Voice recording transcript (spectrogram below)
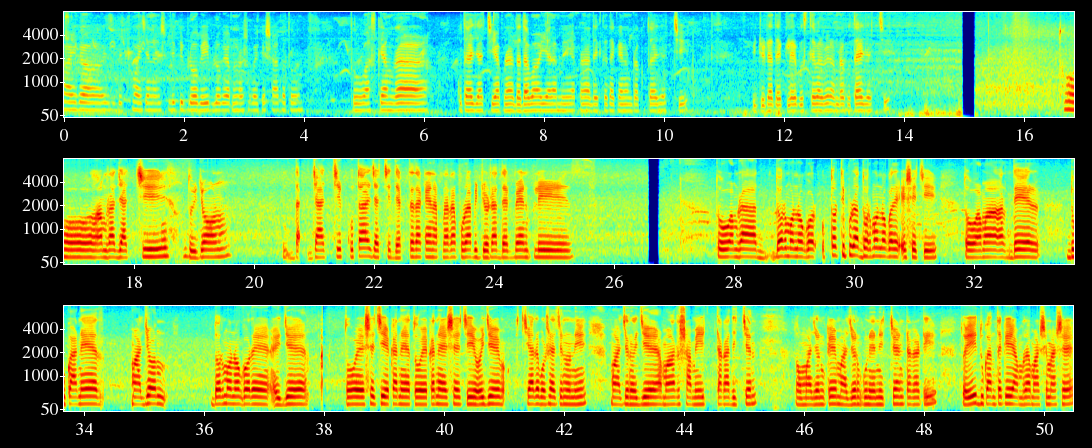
Hi guys back to my channel Lipi blog এই ব্লগে আপনারা সবাইকে স্বাগত তো আজকে আমরা কোথায় যাচ্ছি? আপনারা দাদাভাই আর আমি, আপনারা দেখতে থাকেন, আমরা কোথায় যাচ্ছি? ভিডিওটা দেখলে বুঝতে পারবেন আমরা কোথায় যাচ্ছি। তো আমরা যাচ্ছি দুইজন। যাচ্ছি, কোথায় যাচ্ছি দেখতে থাকেন, আপনারা পুরো ভিডিওটা দেখবেন প্লিজ তো আমরা ধর্মনগর, উত্তর ত্রিপুরা ধর্মনগরে এসেছি। তো আমাদের দোকানের মাজন ধর্মনগরে এই যে তো এসেছি এখানে, তো এখানে এসেছি। ওই যে চেয়ারে বসে আছেন উনি। মাজন ওই যে আমার স্বামী টাকা দিচ্ছেন। তো মাজনকে, মাজন গুনে নিচ্ছেন টাকাটি। তো এই দোকান থেকে আমরা মাসে মাসে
